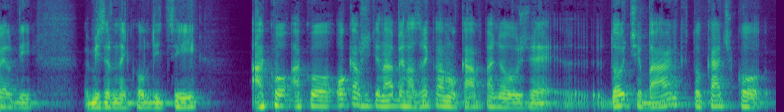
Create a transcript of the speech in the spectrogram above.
veľmi mizernej kondícii, ako, ako okamžite nabehla s reklamnou kampaňou, že Deutsche Bank to kačko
